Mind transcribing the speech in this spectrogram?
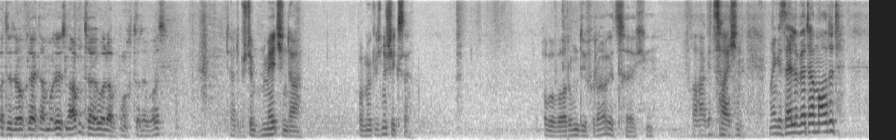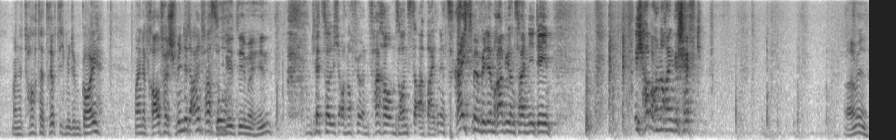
Hat er da vielleicht amorösen Abenteuerurlaub gemacht oder was? Der hatte bestimmt ein Mädchen da. Womöglich eine Schickse. Aber warum die Fragezeichen? Fragezeichen. Mein Geselle wird ermordet. Meine Tochter trifft sich mit dem Goy. Meine Frau verschwindet einfach so. Wo geht die immer hin? Und jetzt soll ich auch noch für einen Pfarrer umsonst arbeiten. Jetzt reicht's mir mit dem Rabbi und seinen Ideen. Ich habe auch noch ein Geschäft. Amen.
